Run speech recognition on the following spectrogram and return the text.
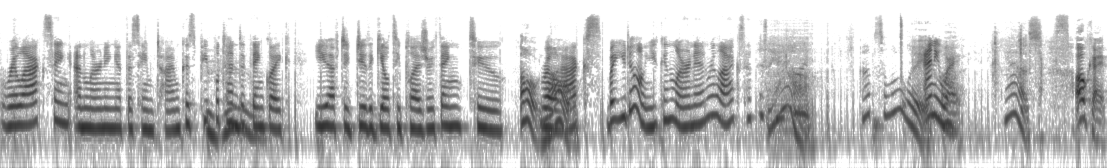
relaxing and learning at the same time because people tend Mm-hmm. to think like you have to do the guilty pleasure thing to Oh, no. relax, but you don't. You can learn and relax at the same Yeah, time. absolutely. Anyway, Yes. Okay.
